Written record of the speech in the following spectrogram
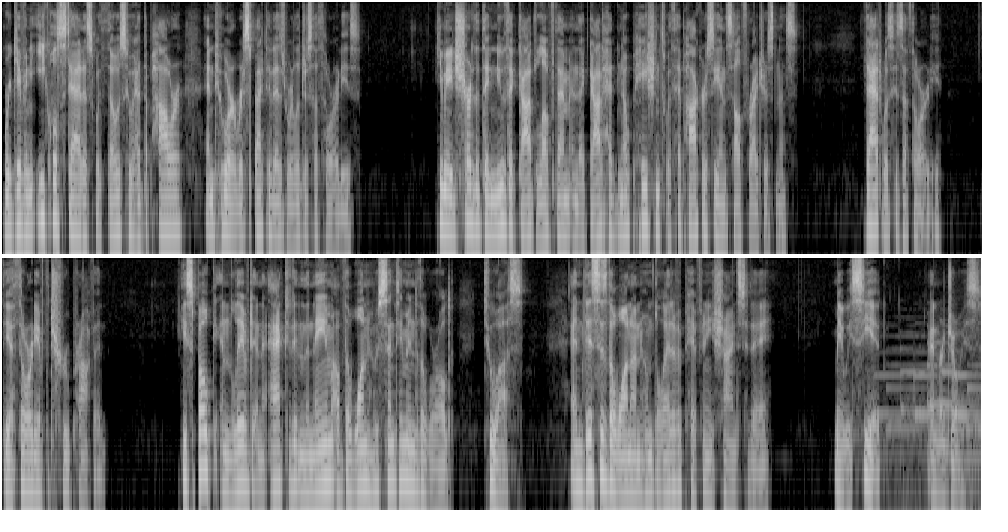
were given equal status with those who had the power and who were respected as religious authorities. He made sure that they knew that God loved them and that God had no patience with hypocrisy and self righteousness. That was his authority, the authority of the true prophet. He spoke and lived and acted in the name of the one who sent him into the world, to us. And this is the one on whom the light of Epiphany shines today. May we see it and rejoice.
